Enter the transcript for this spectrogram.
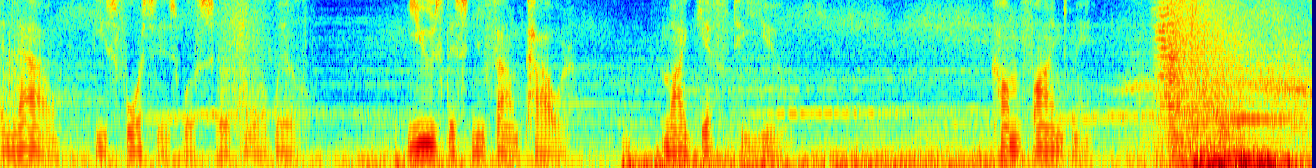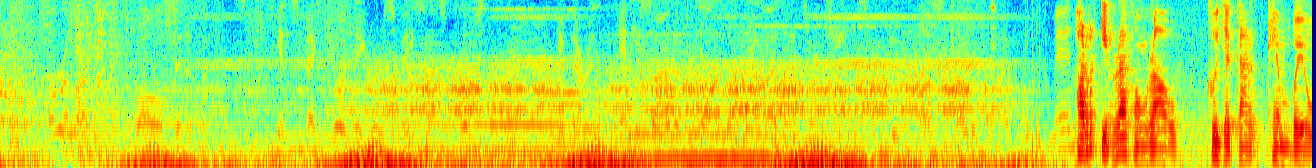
And now, these forces will serve your will. Use this newfound power, my gift to you. Come find me. ภารกิจแรกของเราคือจัดการกับแคมเบล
